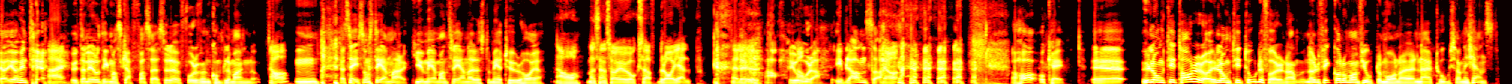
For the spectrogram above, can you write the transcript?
Jag gör ju inte det. Nej. Utan det är någonting man skaffar sig, så det får du en komplimang då. Ja, Mm. Jag säger som Stenmark, ju mer man tränar desto mer tur har jag. ja, men sen så har jag ju också haft bra hjälp, eller hur? Ja, jo ja. ibland så. Ja. Jaha, okej. Eh, hur lång tid tar det då? Hur lång tid tog det för dig? När, när du fick honom var han 14 månader. När togs han i tjänst?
